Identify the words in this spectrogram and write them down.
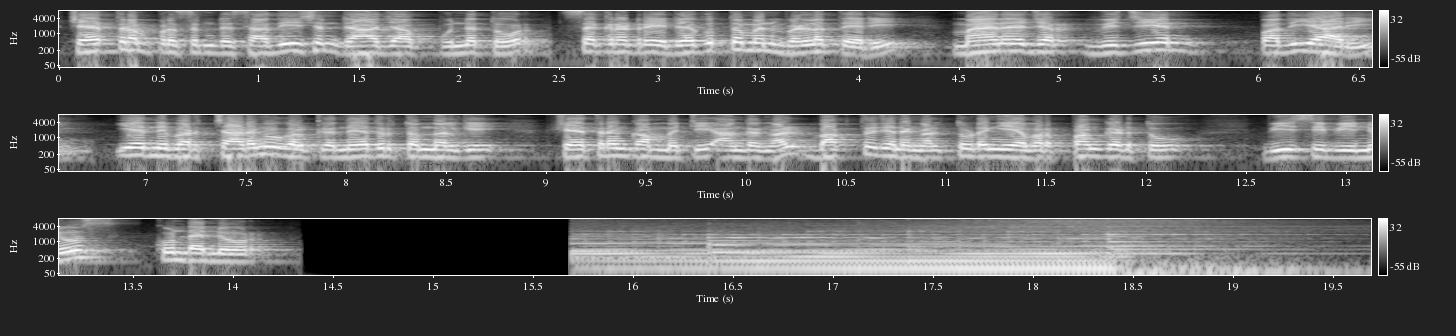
ക്ഷേത്രം president Satheeshan Raja Punnathur secretary Raghuthaman Vellatheri manager Vijayan Pathiyari എന്നിവർ ചടങ്ങുകൾക്ക് നേതൃത്വം നൽകി ക്ഷേത്രം കമ്മിറ്റി അംഗങ്ങൾ ഭക്തജനങ്ങൾ തുടങ്ങിയവർ പങ്കെടുത്തു. V news Kundannoor.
